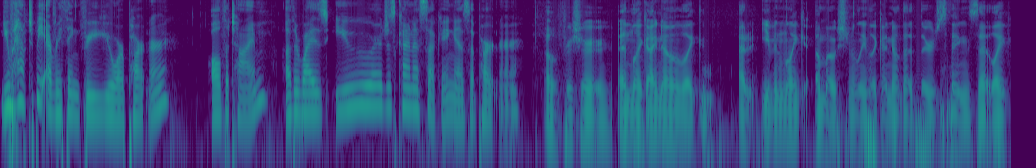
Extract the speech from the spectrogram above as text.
you have to be everything for your partner all the time. Otherwise, you are just kind of sucking as a partner. Oh, for sure. And like I know like I, even like emotionally like I know that there's things that like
